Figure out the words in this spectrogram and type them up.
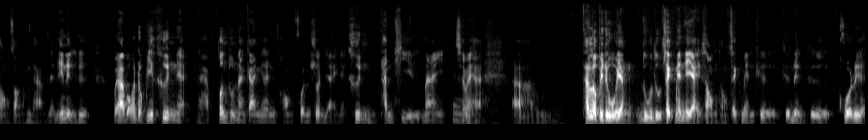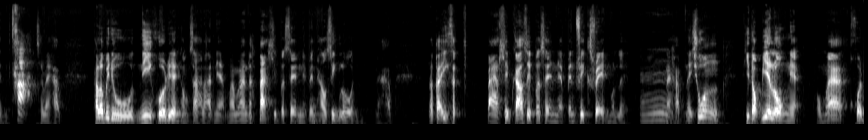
สองสองคำถามอย่างที่หนึ่งคือเวลาบอกว่าดอกเบี้ยขึ้นเนี่ยนะครับต้นทุนทางการเงินของคนส่วนใหญ่เนี่ยขึ้นทันทีหรือไม่อืมใช่ไหมฮะอ่าถ้าเราไปดูอย่างดูดู segment ใหญ่ๆสองสอง segment คือคือหนึ่งคือครัวเรือนค่ะใช่ไหมครับถ้าเราไปดูหนี้ครัวเรือนของสหรัฐเนี่ยประมาณสัก80%เนี่ยเป็น housing loan นะครับแล้วก็อีกสัก 80-90%เนี่ยเป็น fixed rate หมดเลยอืมนะครับในช่วงที่ดอกเบี้ยลงเนี่ยผมว่าคน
